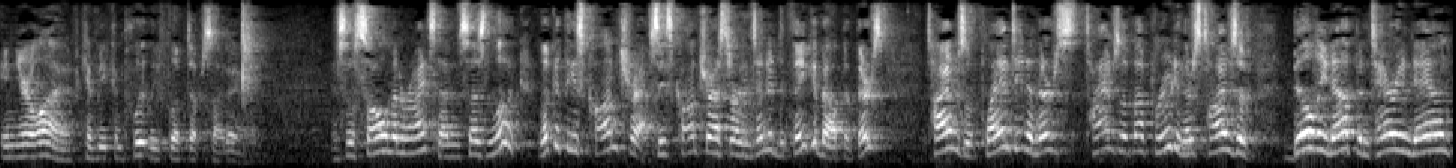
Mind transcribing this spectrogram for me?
in your life can be completely flipped upside down. And so Solomon writes that and says, look, look at these contrasts. These contrasts are intended to think about that there's times of planting and there's times of uprooting. There's times of building up and tearing down,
